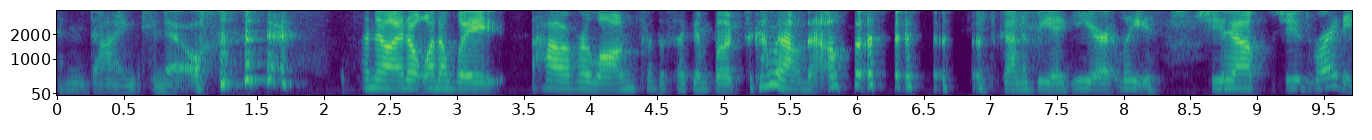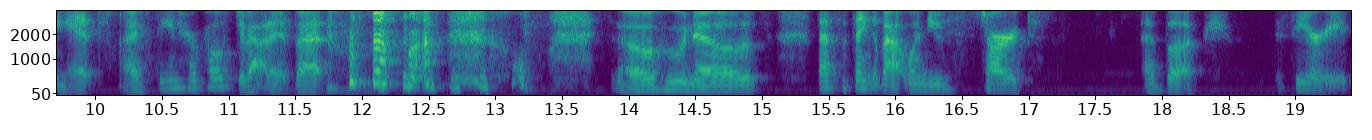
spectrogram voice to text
and dying to know. I know I don't want to wait however long for the second book to come out now. it's going to be a year at least. She's Yeah. she's writing it. I've seen her post about it, but so who knows? That's the thing about when you start a book series.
